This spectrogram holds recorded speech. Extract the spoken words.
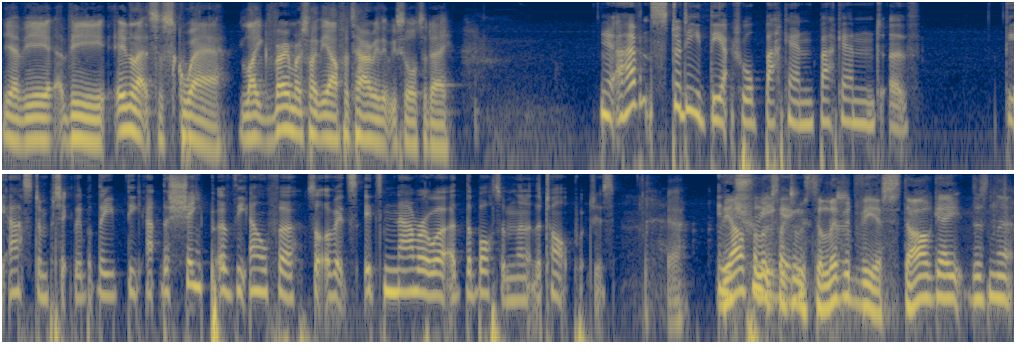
Yeah, the the inlets are square, like very much like the AlphaTauri that we saw today. Yeah, I haven't studied the actual back end back end of the Aston particularly, but the the uh, the shape of the Alpha sort of it's it's narrower at the bottom than at the top, which is Yeah, the Alpha looks like it was delivered via Stargate, doesn't it?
